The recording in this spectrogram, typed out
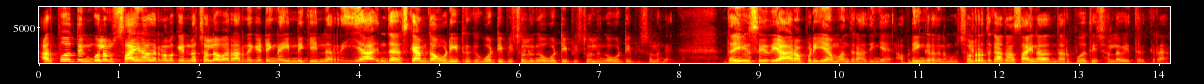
அற்புதத்தின் மூலம் சாய்நாதர் நமக்கு என்ன சொல்ல வர்றாருன்னு கேட்டிங்கன்னா இன்றைக்கி நிறையா இந்த ஸ்கேம் தான் ஓடிட்டுருக்கு ஓடிபி சொல்லுங்கள் ஓடிபி சொல்லுங்கள் ஓடிபி சொல்லுங்கள் தயவுசெய்து யாரும் அப்படி ஏமாந்துடாதீங்க அப்படிங்கிறத நமக்கு சொல்கிறதுக்காக தான் சாய்நாதர் இந்த அற்புதத்தை சொல்ல வைத்திருக்கிறார்.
